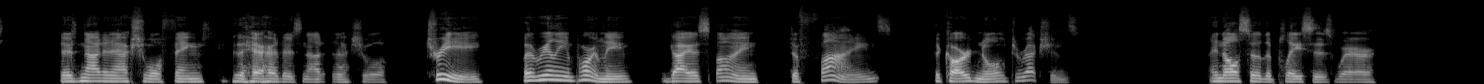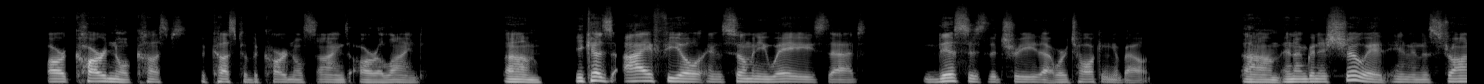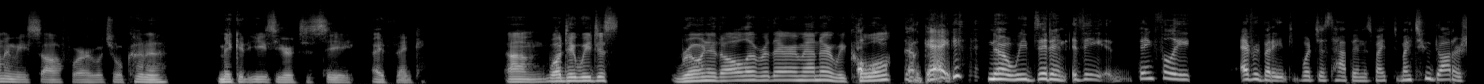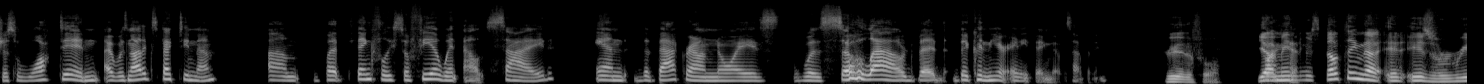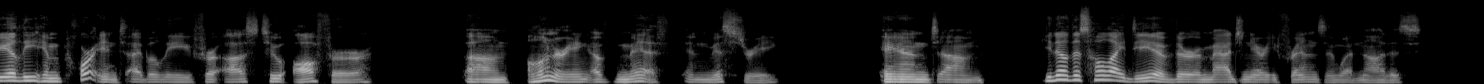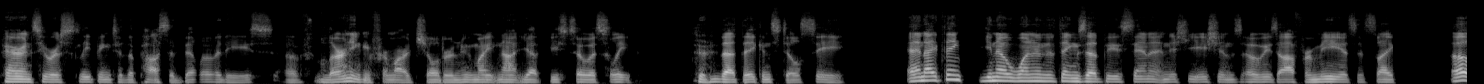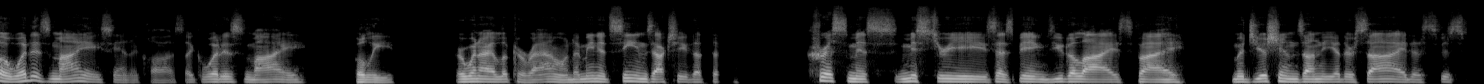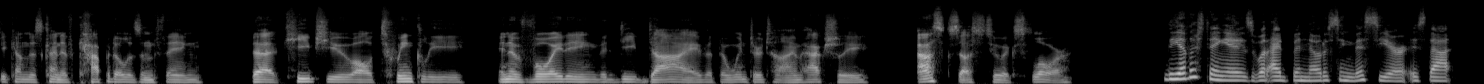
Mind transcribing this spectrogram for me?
there's not an actual thing there. There's not an actual tree, but really importantly, Gaia's spine defines the cardinal directions and also the places where our cardinal cusps, the cusp of the cardinal signs are aligned. Um, because I feel in so many ways that this is the tree that we're talking about. Um, and I'm going to show it in an astronomy software, which will kind of make it easier to see, I think. Um, well, did we just ruin it all over there, Amanda? Are we cool? Okay. No, we didn't. The thankfully, everybody. What just happened is my my two daughters just walked in. I was not expecting them, um, but thankfully, Sophia went outside, and the background noise was so loud that they couldn't hear anything that was happening. Beautiful. Yeah, I mean, there's something that it is really important, I believe, for us to offer um, honoring of myth and mystery. And, um, you know, this whole idea of their imaginary friends and whatnot is parents who are sleeping to the possibilities of learning from our children who might not yet be so asleep that they can still see. And I think, you know, one of the things that these Santa initiations always offer me is it's like, oh, what is my Santa Claus? Like, what is my belief? Or when I look around, I mean, it seems actually that the Christmas mysteries as being utilized by magicians on the other side has just become this kind of capitalism thing that keeps you all twinkly and avoiding the deep dive that the wintertime actually asks us to explore. The other thing is what I've been noticing this year is that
